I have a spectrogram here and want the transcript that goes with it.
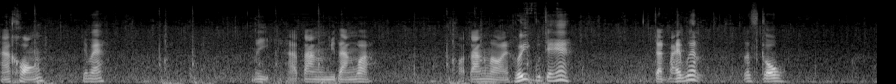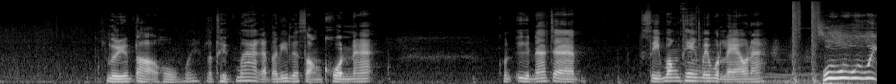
หาของ ใช่ไหมนี่หาตังค์มีตังค์วะขอตังค์หน่อย เฮ้ยกูแจ จัดไปเพื่อน let's go ลุยกันต่อ โอ้โหระทึกมากอะตอนนี้เหลือสองคนนะฮะ คนอื่นน่าจะสีมองเท่งไปหมดแล้วนะอุ้ย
